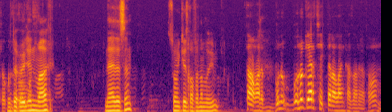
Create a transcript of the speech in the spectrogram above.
Çok Burada ölün olmaz. var. Neredesin? Son kez kafana vurayım. Tamam hadi bunu bunu gerçekten alan kazanıyor tamam mı?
